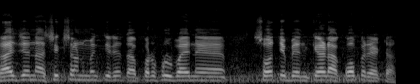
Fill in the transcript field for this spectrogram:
રાજ્યના શિક્ષણ મંત્રી હતા પ્રફુલભાઈને સોતીબેન કેળા કોર્પોરેટર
